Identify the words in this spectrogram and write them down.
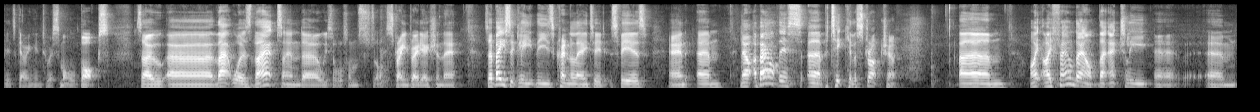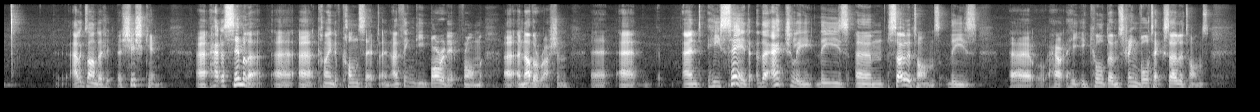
it's going into a small box. So that was that, and we saw some strange radiation there. So basically, these crenellated spheres, and um, now about this particular structure, um, I, I, found out that actually uh, um, Alexander Shishkin uh, had a similar uh, uh, kind of concept, and I think he borrowed it from uh, another Russian. Uh, and he said that actually these um, solitons, these how he, he, called them string vortex solitons,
